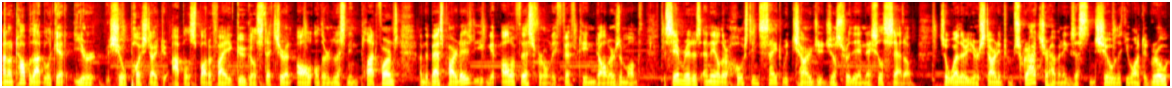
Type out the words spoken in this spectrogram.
And on top of that, we'll get your show pushed out to Apple, Spotify, Google, Stitcher, and all other listening platforms. And the best part is, you can get all of this for only $15 a month. The same rate as any other hosting site would charge you just for the initial setup. So whether you're starting from scratch or have an existing show that you want to grow,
